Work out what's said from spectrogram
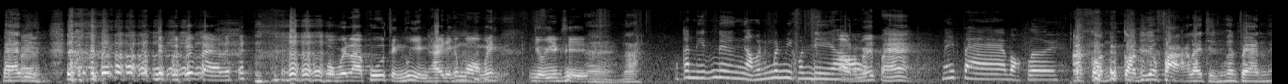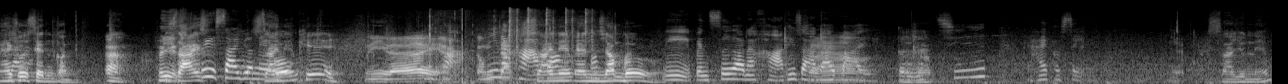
แปลดิ ไม่แปลเลยผมเวลาพูดถึงผู้หญิงไทยนี่ก็มองไม่อยู่อีกทีเออนะมันก็นิดนึงอะมันมันมีคนเดียว เอาทำไมไม่แปลไม่แปลบอกเลย อะก่อนก่อนที่จะฝากอะไรถึงแฟนๆให้ช่วยเซ็นก่อน อะ พี่ซ้าย Please sign your name Sign name okay. นี่เลยอะค่ะต้องนี่จับ นะคะ Sign ก็ name and ต้องโชว์ number นี่เป็นเสื้อนะคะที่จะได้ไปครับตัวนี้นะครับชืดเดี๋ยวให้เขาเซ็น Sign your name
